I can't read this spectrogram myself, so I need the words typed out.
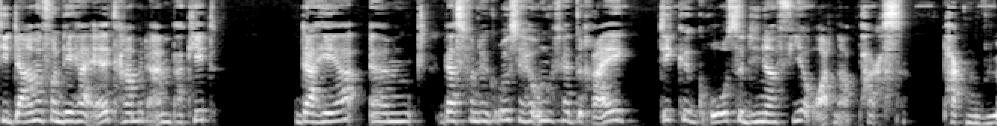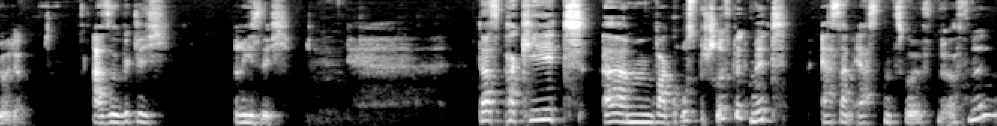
Die Dame von DHL kam mit einem Paket daher, ähm, das von der Größe her ungefähr drei dicke, große DIN A4-Ordner packen würde. Also wirklich riesig. Das Paket ähm, war groß beschriftet mit erst am 1.12. öffnen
